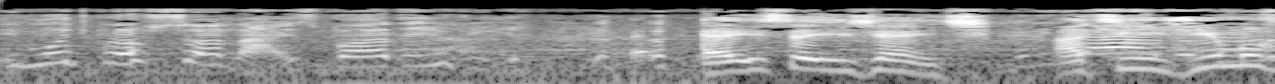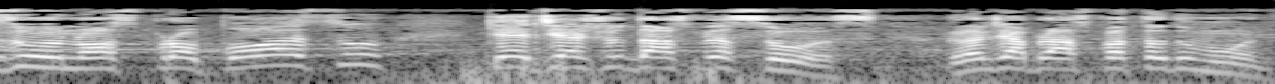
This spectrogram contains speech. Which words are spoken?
e muito profissionais. Podem vir. É isso aí, gente. Obrigada, Atingimos viu? o nosso propósito, que é de ajudar as pessoas. Grande abraço para todo mundo.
